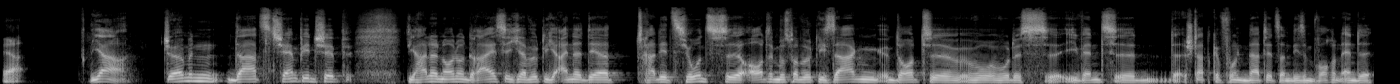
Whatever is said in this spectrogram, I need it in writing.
Ja. Ja, German Darts Championship, die Halle 39, ja wirklich einer der Traditionsorte, muss man wirklich sagen, dort, äh, wo, wo das Event äh, stattgefunden hat, jetzt an diesem Wochenende.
